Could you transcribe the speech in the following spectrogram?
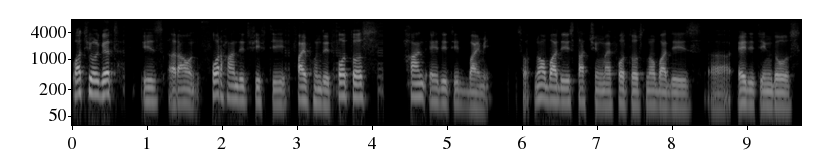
what you'll get is around 450, 500 photos hand edited by me. So nobody is touching my photos, nobody is uh, editing those.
